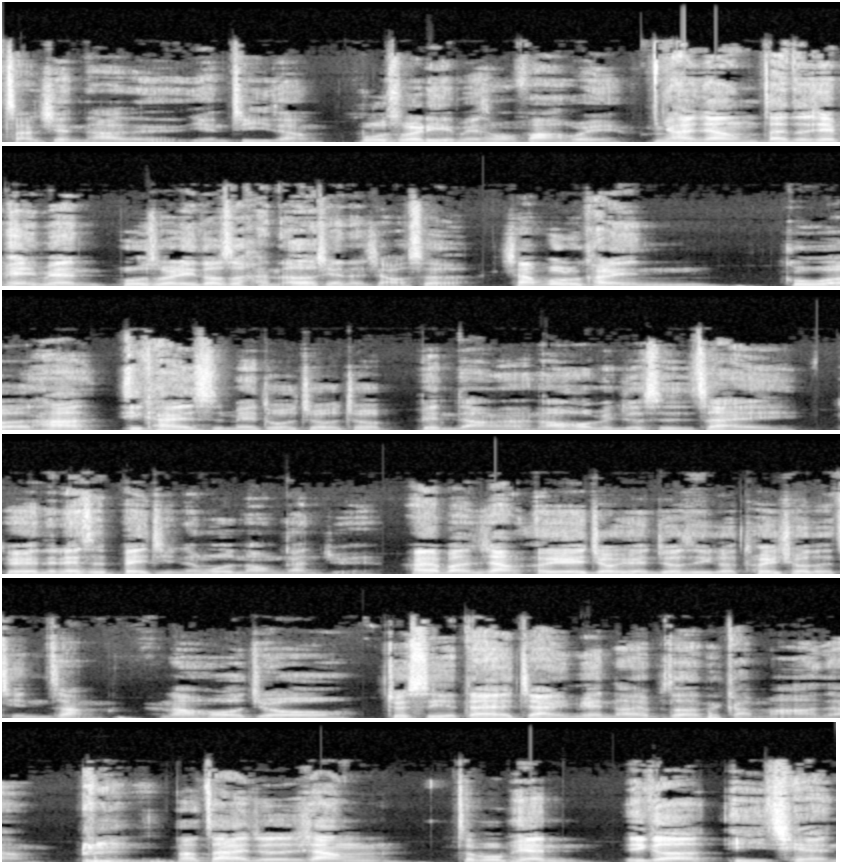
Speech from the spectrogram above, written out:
展现他的演技，这样布鲁斯威利也没什么发挥。你看，像在这些片里面，布鲁斯威利都是很二线的角色，像布鲁克林孤儿，他一开始没多久就便当了，然后后面就是在对有点类似背景人物的那种感觉。还有不然像二月救援，就是一个退休的警长，然后就就是也待在家里面，然后也不知道在干嘛这样。那再来就是像这部片。一个以前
